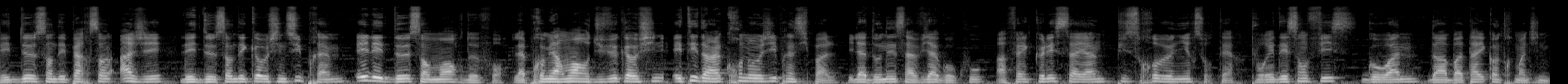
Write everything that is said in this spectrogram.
Les deux sont des personnes âgées, les deux sont des Kaoshin suprêmes, et les deux sont morts deux fois. La première mort du vieux Kaoshin était dans la chronologie principale. Il a donné sa vie à Goku afin que les Saiyans puissent revenir sur Terre pour aider son fils, Gohan, dans la bataille contre Majin.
